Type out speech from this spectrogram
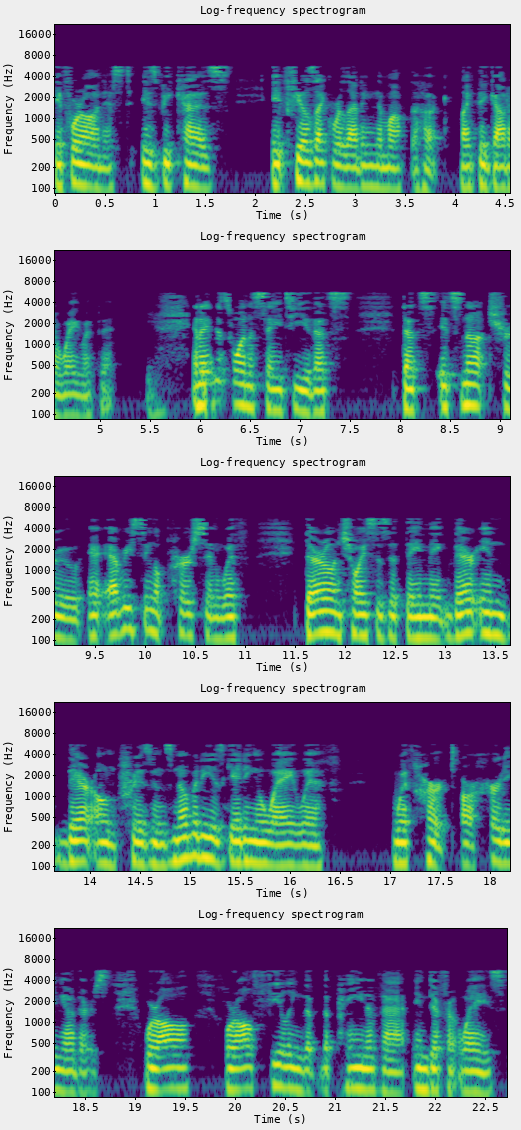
if we're honest, is because it feels like we're letting them off the hook, like they got away with it. Yeah. And I just want to say to you, that's that's it's not true. Every single person with their own choices that they make. They're in their own prisons. Nobody is getting away with with hurt or hurting others. We're all we're all feeling the, the pain of that in different ways.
